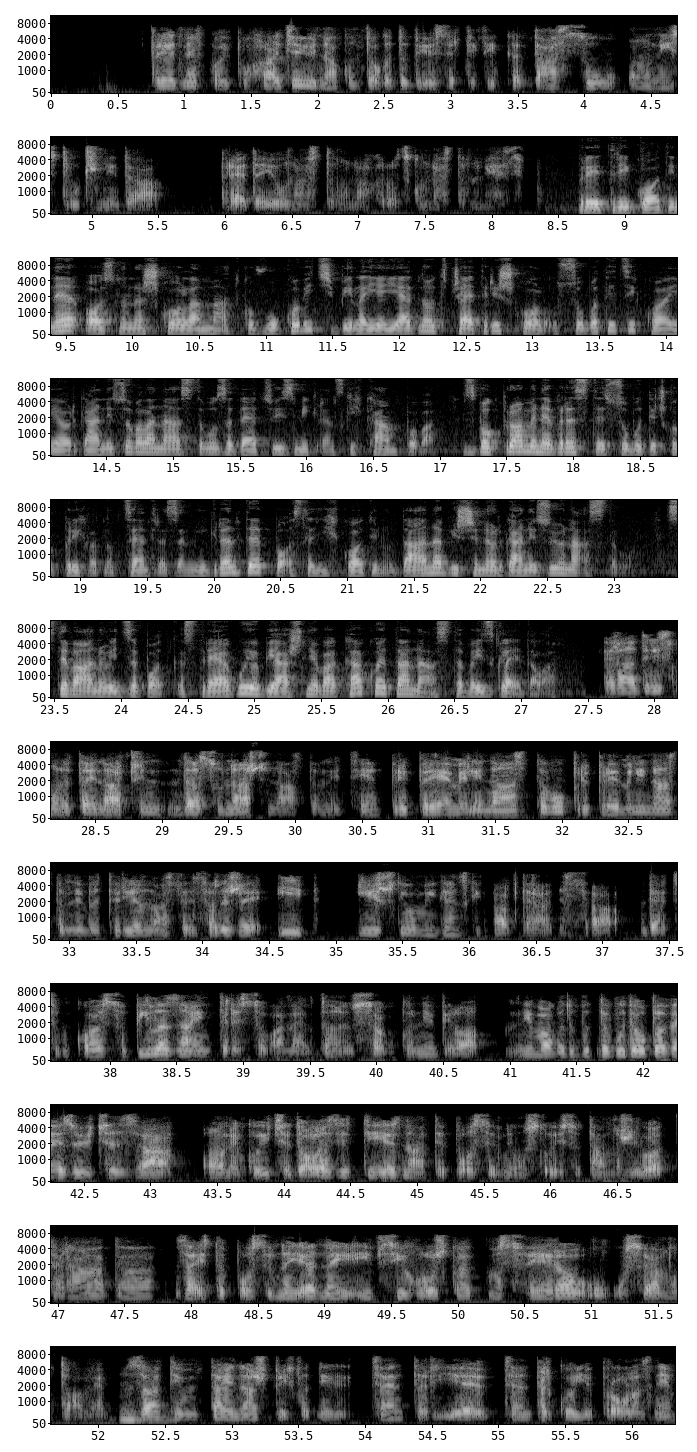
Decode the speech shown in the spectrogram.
predmet koji pohađaju i nakon toga dobijaju sertifikat da su oni stručni da predaju nastavu na hrvatskom nastavnom jeziku. Pre tri godine osnovna škola Matko Vuković bila je jedna od četiri škola u Subotici koja je organizovala nastavu za decu iz migranskih kampova. Zbog promene vrste Subotičkog prihvatnog centra za migrante, poslednjih godinu dana više ne organizuju nastavu. Stevanović za podcast reaguje i objašnjava kako je ta nastava izgledala radili smo na taj način da su naši nastavnici pripremili nastavu, pripremili nastavni materijal, nastavne sadržaje i išli u migranski kamp da rade sa decom koja su bila zainteresovana. To svakako nije bilo, nije mogo da bude, da bude obavezujuće za one koji će dolaziti, jer znate, posebni uslovi su tamo života, rada, zaista posebna jedna i psihološka atmosfera u, u svemu tome. Mm -hmm. Zatim, taj naš prihvatni centar je centar koji je prolazni.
